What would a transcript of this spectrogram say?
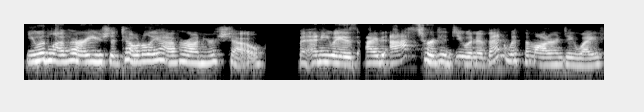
You would love her. You should totally have her on your show. But, anyways, I've asked her to do an event with the modern day wife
